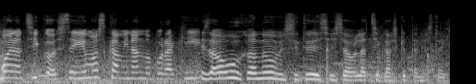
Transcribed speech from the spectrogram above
Bueno chicos, seguimos caminando por aquí. Estamos buscando un sitio de shisha Hola chicas, ¿qué tal estáis?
